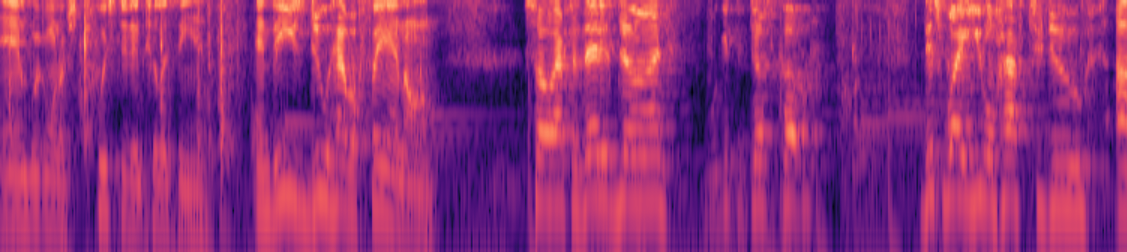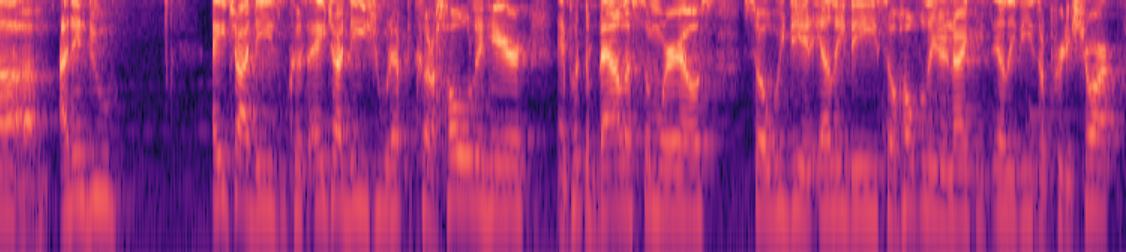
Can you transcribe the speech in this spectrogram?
And we're gonna twist it until it's in. And these do have a fan on them. So after that is done, we'll get the dust cover this way you don't have to do, uh, I didn't do HIDs because HIDs you would have to cut a hole in here and put the ballast somewhere else. So we did LEDs. So hopefully tonight these LEDs are pretty sharp.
